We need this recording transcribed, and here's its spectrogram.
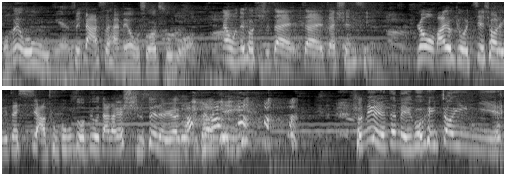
我们有个五年，所以大四还没有说出国。但我那时候只是在在在申请，然后我妈又给我介绍了一个在西雅图工作、比我大大概十岁的人给我相亲，说那个人在美国可以照应你。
